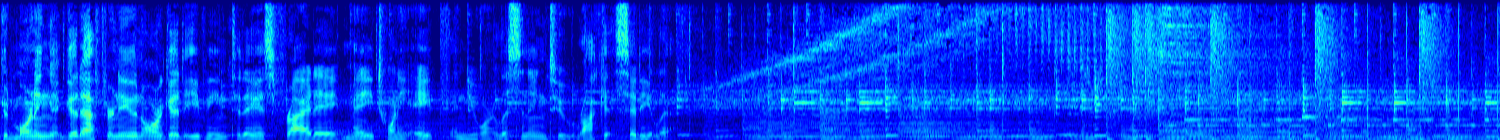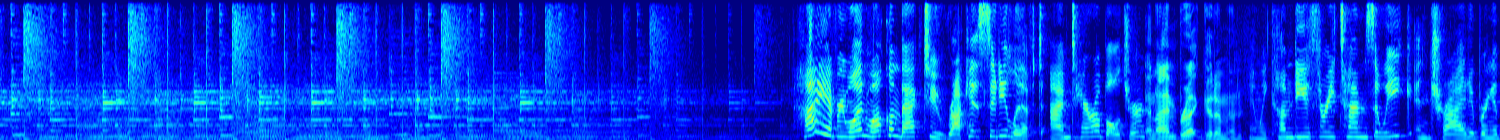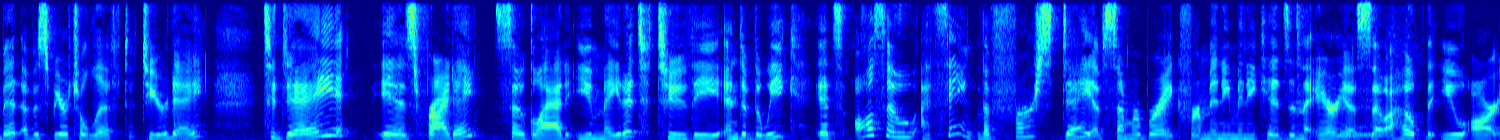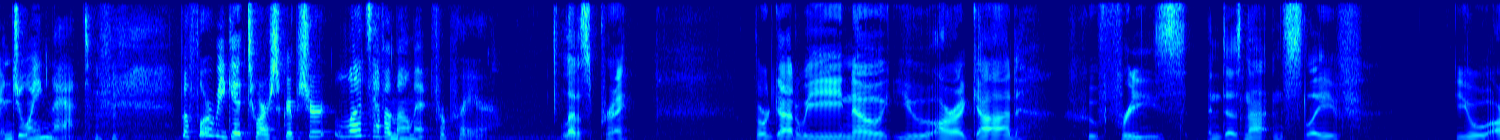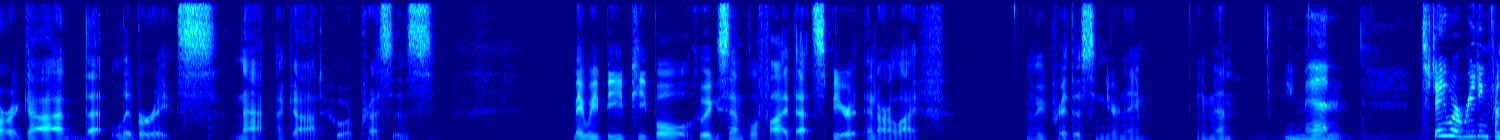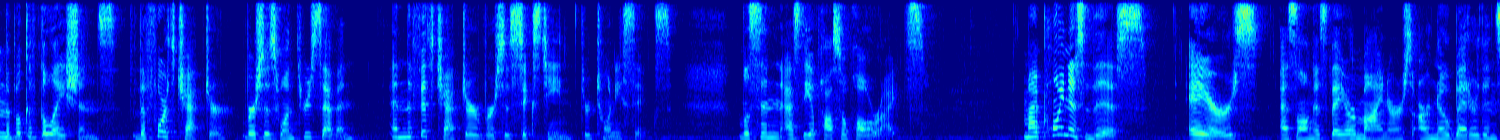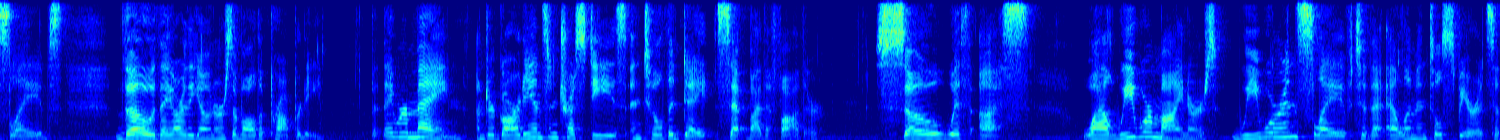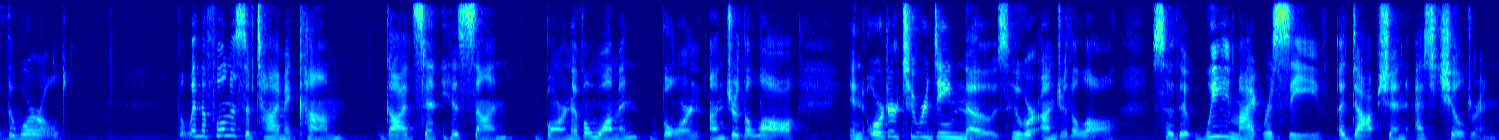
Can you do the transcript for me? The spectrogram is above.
Good morning, good afternoon, or good evening. Today is Friday, May 28th, and you are listening to Rocket City Lift. Hi, everyone. Welcome back to Rocket City Lift. I'm Tara Bolger, And I'm Brett Goodeman. and we come to you three times a week and try to bring a bit of a spiritual lift to your day. Today is Friday. So glad you made it to the end of the week. It's also, I think, the first day of summer break for many, many kids in the area. So I hope that you are enjoying that. Before we get to our scripture, let's have a moment for prayer. Let us pray. Lord God, we know you are a God who frees and does not enslave. You are a God that liberates, not a God who oppresses. May we be people who exemplify that spirit in our life. And we pray this in your name. Amen. Amen. Today we're reading from the book of Galatians, the fourth chapter, verses 1 through 7, and the fifth chapter, verses 16 through 26. Listen as the Apostle Paul writes My point is this heirs, as long as they are minors, are no better than slaves, though they are the owners of all the property. But they remain under guardians and trustees until the date set by the Father. So with us. While we were minors, we were enslaved to the elemental spirits of the world. But when the fullness of time had come, God sent his Son, born of a woman, born under the law, in order to redeem those who were under the law, so that we might receive adoption as children.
